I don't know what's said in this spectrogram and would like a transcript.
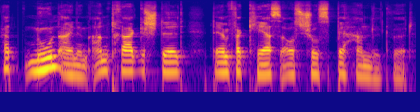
hat nun einen Antrag gestellt, der im Verkehrsausschuss behandelt wird.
